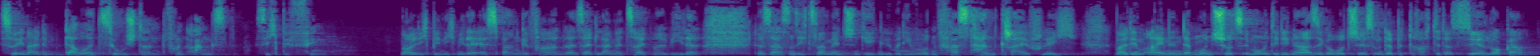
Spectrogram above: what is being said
so in einem Dauerzustand von Angst sich befinden. Neulich bin ich mit der S-Bahn gefahren, seit langer Zeit mal wieder. Da saßen sich zwei Menschen gegenüber, die wurden fast handgreiflich, weil dem einen der Mundschutz immer unter die Nase gerutscht ist und er betrachtet das sehr locker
